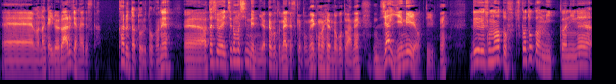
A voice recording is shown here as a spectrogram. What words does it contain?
えー、まあなんかいろいろあるじゃないですか。カルタ取るとかね。えー、私は一度も新年にやったことないですけどね、この辺のことはね。じゃあ言えねえよっていうね。で、その後2日とか3日にね、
